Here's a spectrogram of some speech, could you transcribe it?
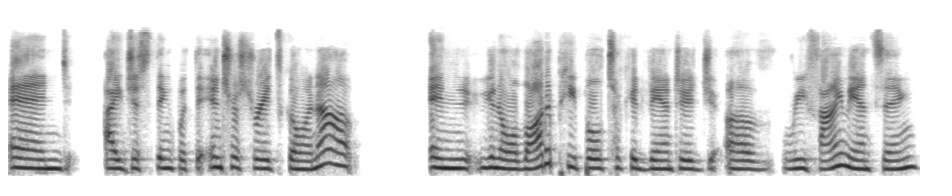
And I just think with the interest rates going up, and you know, a lot of people took advantage of refinancing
